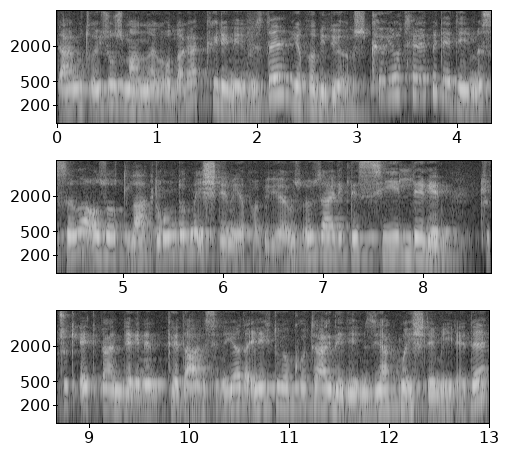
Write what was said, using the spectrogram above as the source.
dermatoloji uzmanları olarak kliniğimizde yapabiliyoruz. Kriyoterapi dediğimiz sıvı azotla dondurma işlemi yapabiliyoruz. Özellikle siillerin, küçük et benlerinin tedavisini ya da elektrokoter dediğimiz yakma işlemiyle de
